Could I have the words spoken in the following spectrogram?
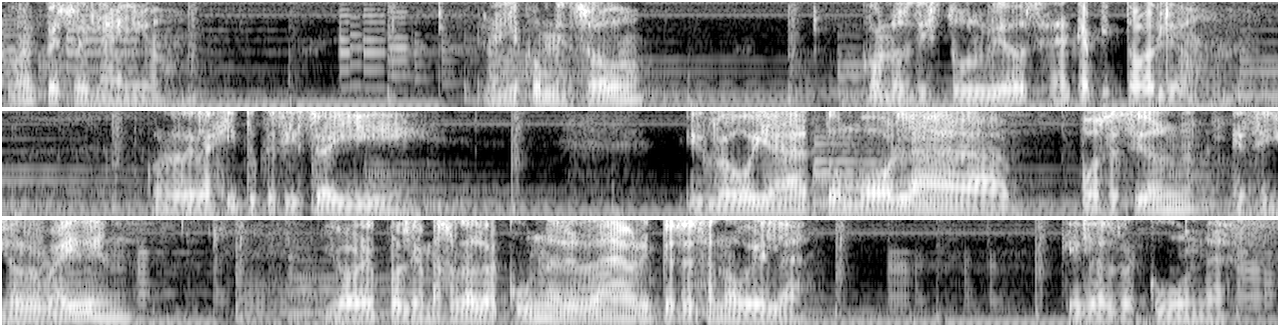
¿Cómo empezó el año? El año comenzó con los disturbios en el Capitolio, con el relajito que se hizo ahí, y luego ya tomó la posesión el señor Biden y ahora el problema son las vacunas, ¿verdad? Ahora empezó esa novela. Que las vacunas.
